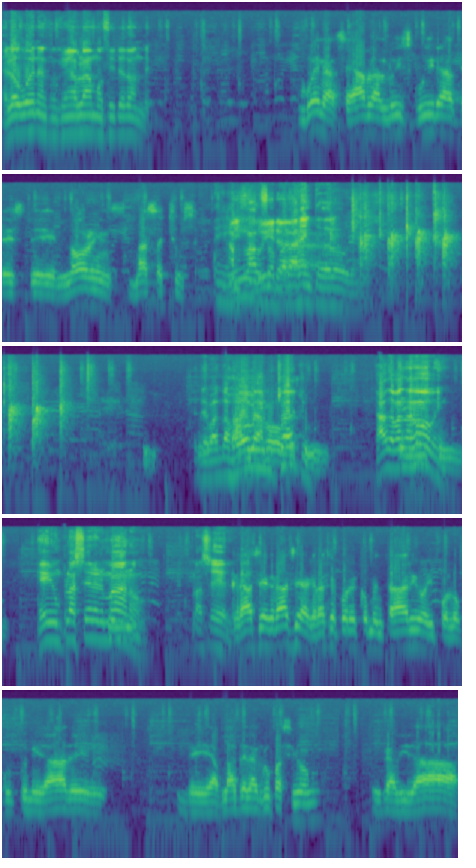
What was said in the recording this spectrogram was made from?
Hello, buenas, ¿con quién hablamos y de dónde? Buenas, se habla Luis Guira desde Lawrence, Massachusetts. Un aplauso Mira. para la gente de Lawrence. De banda, Banda joven, joven, muchachos. sí. Ah, de banda Sí, joven. sí. Hey, un placer, hermano. Un placer. Gracias, gracias, gracias por el comentario y por la oportunidad de, de hablar de la agrupación. En realidad,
